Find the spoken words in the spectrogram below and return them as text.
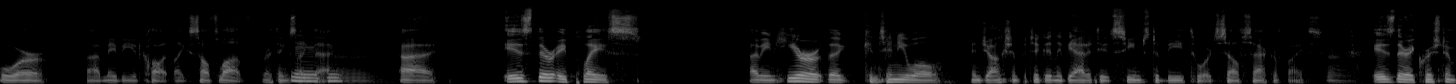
or uh, maybe you'd call it like self-love or things like that. Uh, is there a place? I mean, here the continual injunction, particularly in the Beatitudes, seems to be towards self-sacrifice. Is there a Christian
